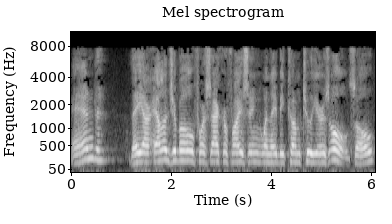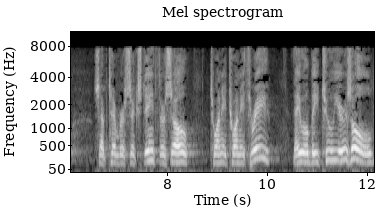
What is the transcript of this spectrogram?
And they are eligible for sacrificing when they become two years old. So, September 16th or so, 2023, they will be two years old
